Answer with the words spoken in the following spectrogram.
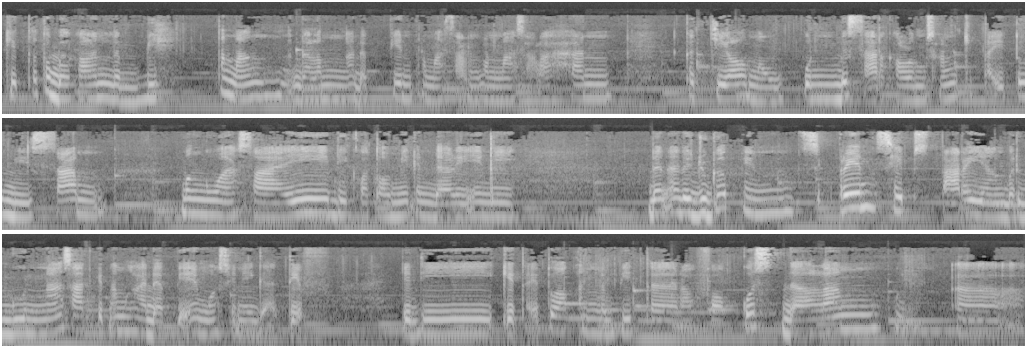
Kita tuh bakalan lebih tenang dalam menghadapi permasalahan-permasalahan kecil maupun besar kalau misalnya kita itu bisa menguasai dikotomi kendali ini dan ada juga prinsip, star yang berguna saat kita menghadapi emosi negatif jadi kita itu akan lebih terfokus dalam uh,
